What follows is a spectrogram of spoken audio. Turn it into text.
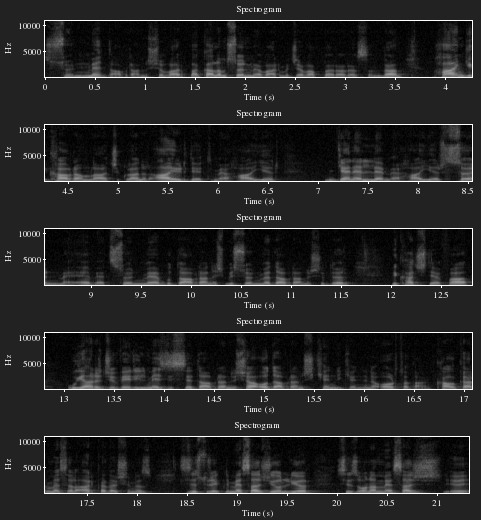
sönme davranışı var. Bakalım sönme var mı cevaplar arasında? Hangi kavramla açıklanır? Ayırt etme, hayır. Genelleme, hayır. Sönme, evet. Sönme bu davranış bir sönme davranışıdır. Birkaç defa uyarıcı verilmez ise davranışa o davranış kendi kendine ortadan kalkar. Mesela arkadaşınız size sürekli mesaj yolluyor. Siz ona mesaj e,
